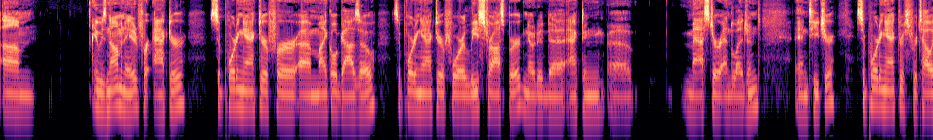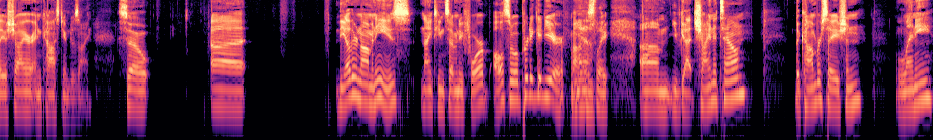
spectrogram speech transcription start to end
Um, it was nominated for actor, supporting actor for uh, Michael Gazzo, supporting actor for Lee Strasberg, noted uh, acting uh, master and legend and teacher, supporting actress for Talia Shire, and costume design. So, uh, the other nominees, 1974, also a pretty good year, honestly. Um, you've got Chinatown, The Conversation, Lenny,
